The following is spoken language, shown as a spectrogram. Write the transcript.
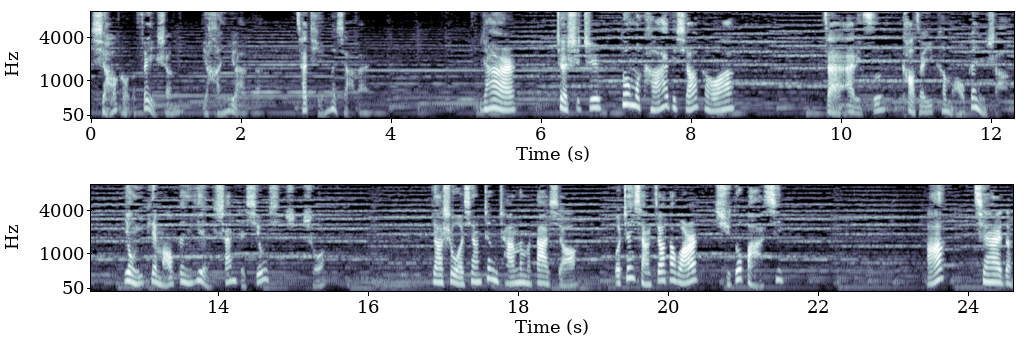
小狗的吠声也很远了，才停了下来。然而，这是只多么可爱的小狗啊！在爱丽丝靠在一棵毛凳上，用一片毛凳叶扇着休息时说：“要是我像正常那么大小，我真想教它玩许多把戏。”啊，亲爱的，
